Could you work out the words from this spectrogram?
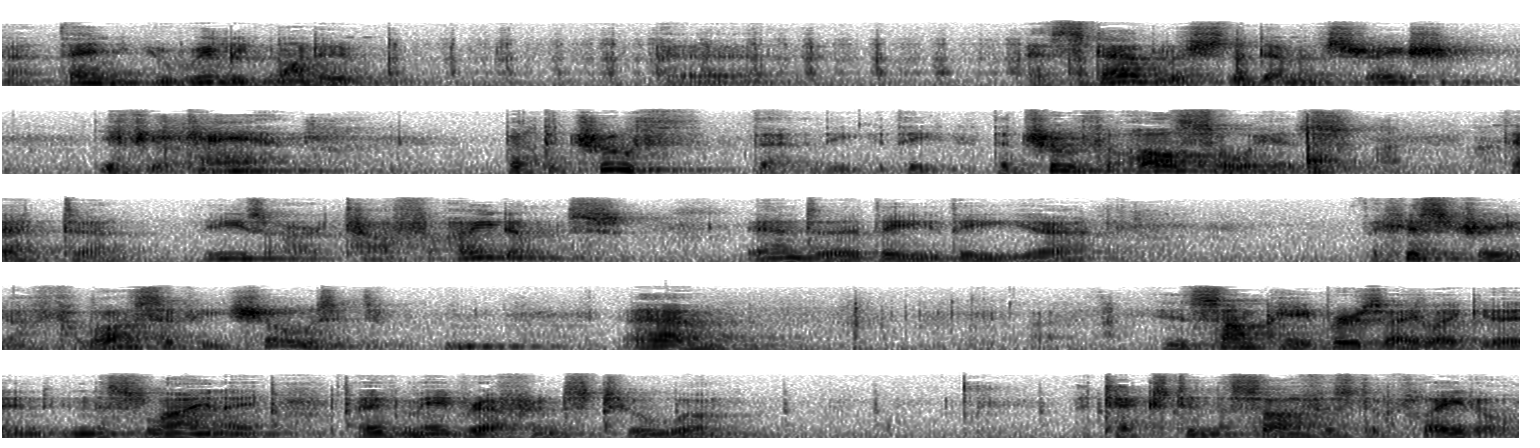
uh, then you really want to uh, establish the demonstration if you can. But the truth, the, the, the, the truth also is that uh, these are tough items, and uh, the, the, uh, the history of philosophy shows it. Um, in some papers, I like in, in this line, I, I've made reference to um, a text in the Sophist of Plato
